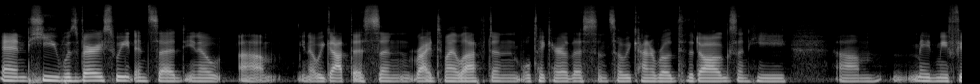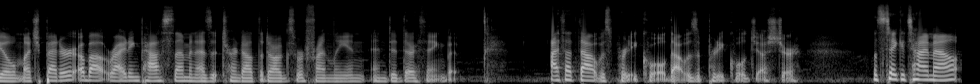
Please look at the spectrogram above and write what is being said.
And he was very sweet and said, you know, um, you know, we got this and ride to my left and we'll take care of this. And so we kind of rode through the dogs and he um, made me feel much better about riding past them. And as it turned out, the dogs were friendly and, and did their thing. But I thought that was pretty cool. That was a pretty cool gesture. Let's take a time out.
